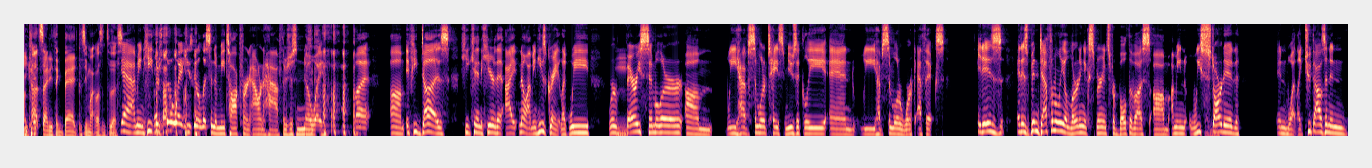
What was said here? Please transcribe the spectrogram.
you can't say anything bad because he might listen to this. yeah i mean he there's no way he's gonna listen to me talk for an hour and a half there's just no way but um if he does he can hear that i no i mean he's great like we we're Mm. very similar um we have similar tastes musically and we have similar work ethics. It is it has been definitely a learning experience for both of us. Um i mean we started in what like 2015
